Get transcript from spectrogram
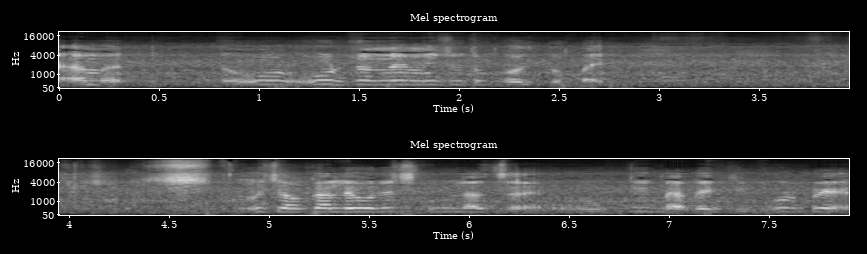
আমার ওর- ওর জন্য আমি শুধু কষ্ট পাই। ও সকালে ওর স্কুল আছে। ও কীভাবে কি করবে?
